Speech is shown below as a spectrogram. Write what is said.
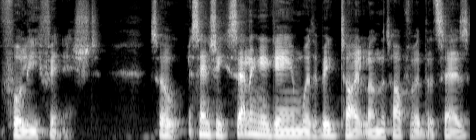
fully finished. So essentially, selling a game with a big title on the top of it that says,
